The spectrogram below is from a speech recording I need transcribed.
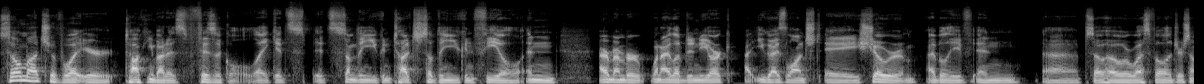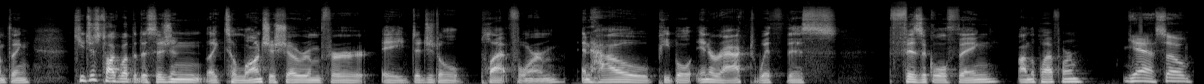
so much of what you're talking about is physical like it's it's something you can touch something you can feel. And i remember when i lived in new york uh, you guys launched a showroom i believe in uh, soho or west village or something. Can you just talk about the decision like to launch a showroom for a digital platform and how people interact with this physical thing on the platform? Yeah so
